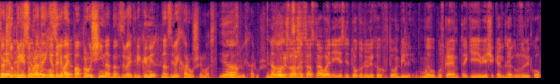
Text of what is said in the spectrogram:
Так Это что при супротеке страховка, заливать да. попроще не надо. Надо заливать, рекомен... надо заливать хорошее масло. Я- Надо заливать хорошее. Напомню, Э, что наши знаете- составы, они есть не только для легковых автомобилей. Мы выпускаем такие вещи, как для грузовиков.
